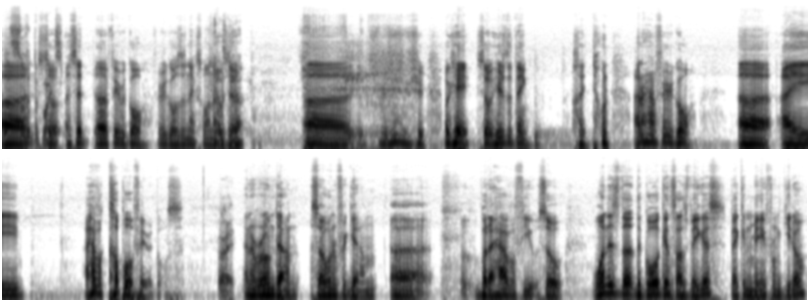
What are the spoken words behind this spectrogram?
Let's Uh, still hit the points. So I said uh, favorite goal. Favorite goal is the next one. I would do say. Uh, okay, so here's the thing. I don't. I don't have a favorite goal. Uh, I I have a couple of favorite goals. All right. and I wrote them down so I wouldn't forget them. Uh, but I have a few. So one is the the goal against Las Vegas back in May from Guido.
